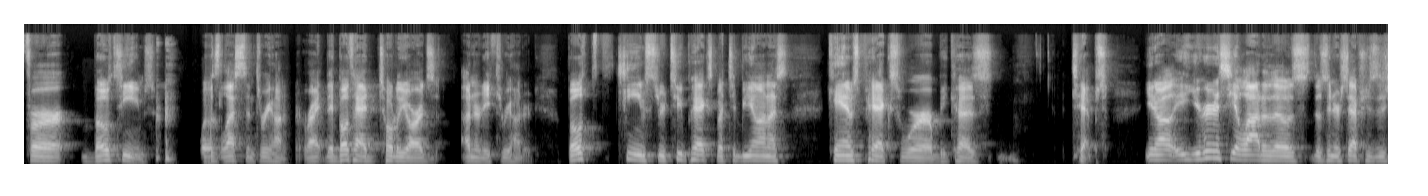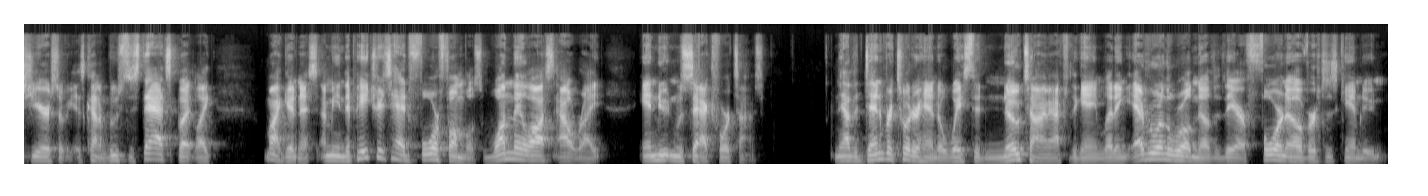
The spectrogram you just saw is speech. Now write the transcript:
for both teams was less than 300, right? They both had total yards underneath 300. Both teams threw two picks, but to be honest, Cam's picks were because tips you know, you're going to see a lot of those those interceptions this year, so it's kind of boosted stats. But like, my goodness, I mean, the Patriots had four fumbles, one they lost outright, and Newton was sacked four times. Now, the Denver Twitter handle wasted no time after the game, letting everyone in the world know that they are 4 0 versus Cam Newton.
